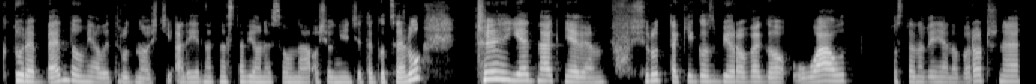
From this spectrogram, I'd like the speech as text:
które będą miały trudności, ale jednak nastawione są na osiągnięcie tego celu? Czy jednak, nie wiem, wśród takiego zbiorowego wow, postanowienia noworoczne,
